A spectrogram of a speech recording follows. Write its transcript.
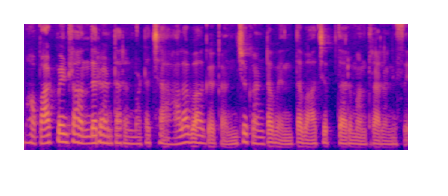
మా అపార్ట్మెంట్లో అందరూ అంటారనమాట చాలా బాగా కంచు కంఠం ఎంత బాగా చెప్తారు మంత్రాలు అనేసి.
